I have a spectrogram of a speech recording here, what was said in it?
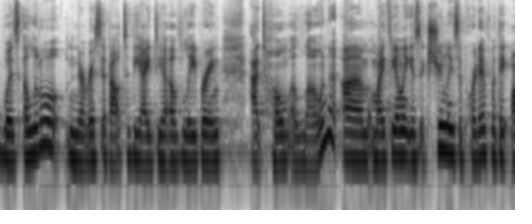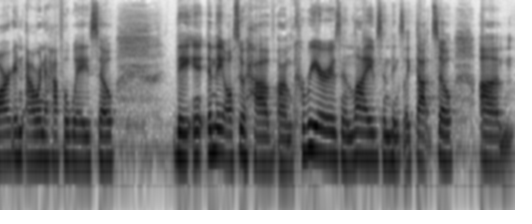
was a little nervous about the idea of laboring at home alone. Um, my family is extremely supportive, but they are an hour and a half away. So, they and they also have um, careers and lives and things like that. So um,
